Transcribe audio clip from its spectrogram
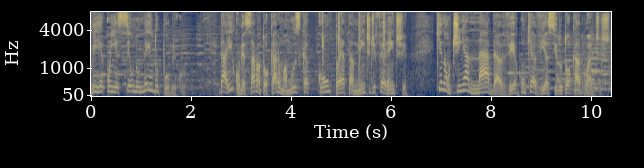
me reconheceu no meio do público. Daí começaram a tocar uma música completamente diferente, que não tinha nada a ver com o que havia sido tocado antes.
